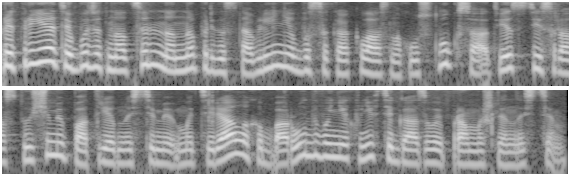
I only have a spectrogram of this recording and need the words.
предприятие будет нацелено на предоставление высококлассных услуг в соответствии с растущими потребностями в материалах, оборудованиях в нефтегазовой промышленности.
